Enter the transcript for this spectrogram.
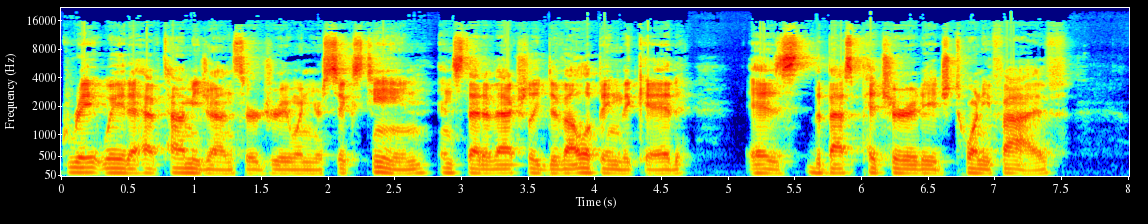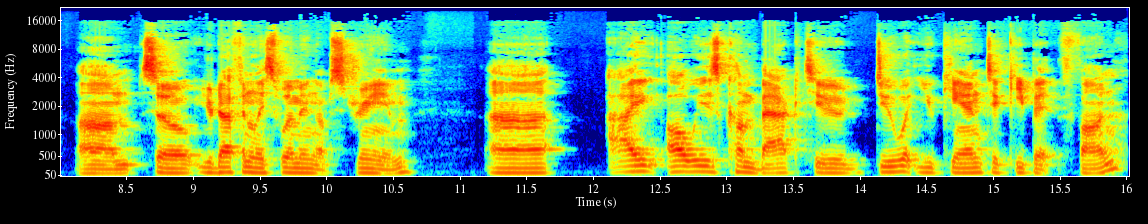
great way to have Tommy John surgery when you're 16 instead of actually developing the kid as the best pitcher at age 25. Um, so you're definitely swimming upstream. Uh, I always come back to do what you can to keep it fun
